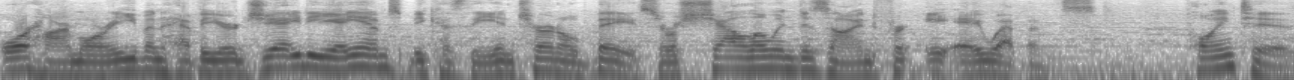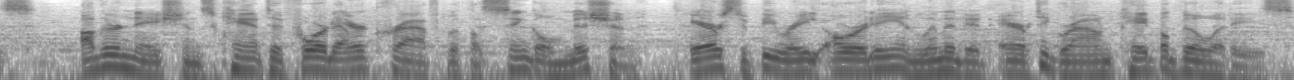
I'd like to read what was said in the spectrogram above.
or HARM or even heavier JDAMs because the internal base are shallow and designed for AA weapons. Point is, other nations can't afford aircraft with a single mission, air superiority and limited air-to-ground capabilities.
